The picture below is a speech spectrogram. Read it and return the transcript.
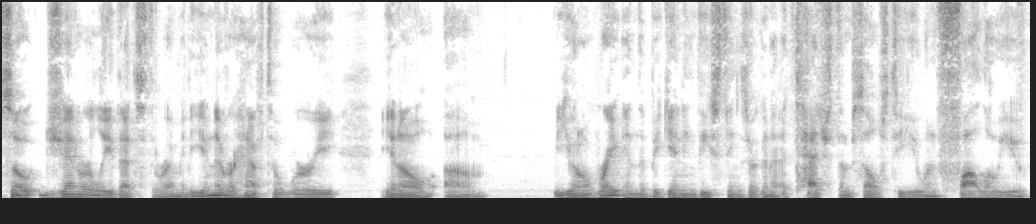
So generally, that's the remedy. You never have to worry. You know, um, you know, right in the beginning, these things are going to attach themselves to you and follow you.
